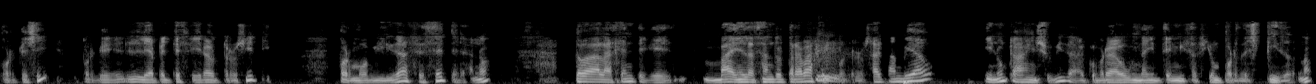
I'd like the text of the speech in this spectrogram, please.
porque sí, porque le apetece ir a otro sitio, por movilidad, etcétera, ¿no? Toda la gente que va enlazando trabajos porque los ha cambiado y nunca en su vida ha cobrado una indemnización por despido, ¿no?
